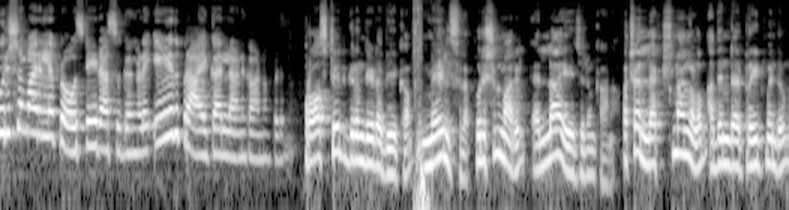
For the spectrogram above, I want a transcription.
പുരുഷന്മാരിലെ പ്രോസ്റ്റേറ്റ് അസുഖങ്ങളെ ഏത് പ്രായക്കാരിലാണ് കാണപ്പെടുന്നത്? പ്രോസ്റ്റേറ്റ് ഗ്രന്ഥിയുടെ വീക്കം മെയിൽസിൽ പുരുഷന്മാരിൽ എല്ലാ ഏജിലും കാണാം. പക്ഷെ ലക്ഷണങ്ങളും അതിന്റെ ട്രീറ്റ്മെന്റും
